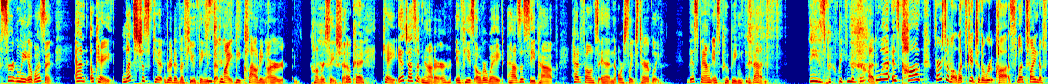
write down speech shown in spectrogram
Certainly it wasn't. And okay, let's just get rid of a few things that might be clouding our conversation. Okay. Okay, it doesn't matter if he's overweight, has a CPAP, headphones in, or sleeps terribly. This man is pooping the bed. He's pooping the bed. What is cause? First of all, let's get to the root cause. Let's find a f-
